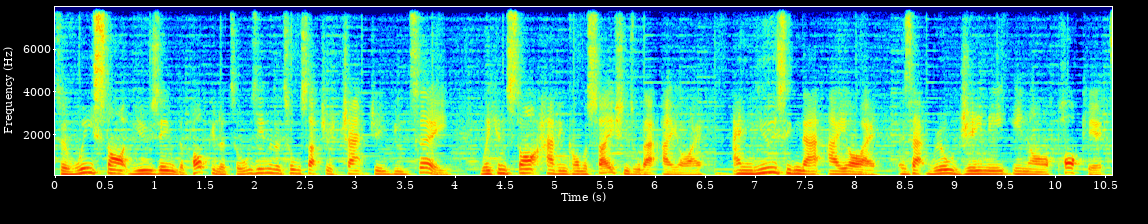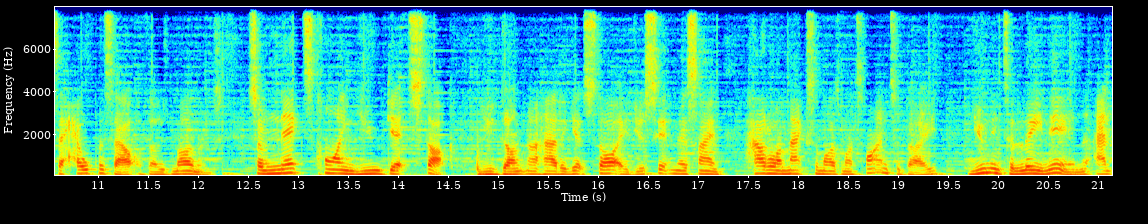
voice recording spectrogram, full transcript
So if we start using the popular tools, even the tools such as ChatGPT, we can start having conversations with that AI and using that AI as that real genie in our pocket to help us out of those moments. So, next time you get stuck, you don't know how to get started, you're sitting there saying, How do I maximize my time today? You need to lean in and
